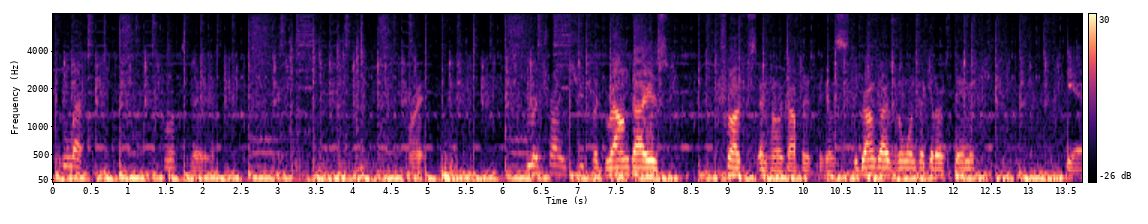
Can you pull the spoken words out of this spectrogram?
to the left. Go up to there. you go. Alright. I'm gonna try and shoot the ground guys, trucks, and helicopters because the ground guys are the ones that get us damage. Yeah.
